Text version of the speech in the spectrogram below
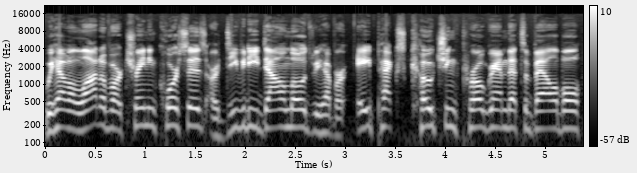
We have a lot of our training courses, our DVD downloads, we have our Apex coaching program that's available.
